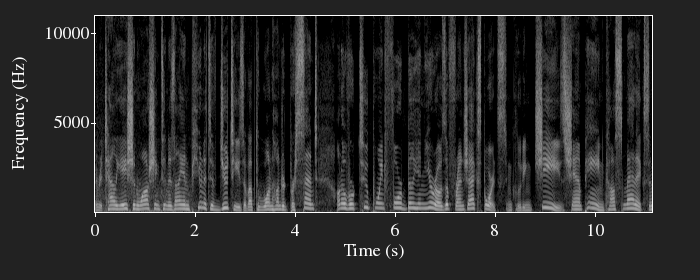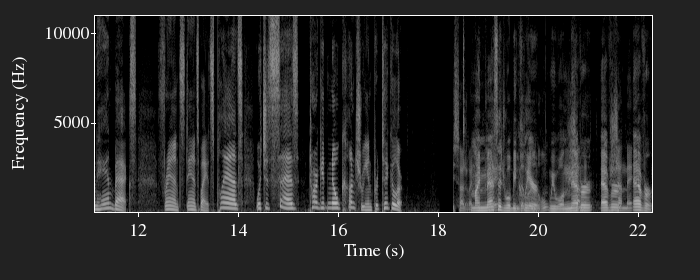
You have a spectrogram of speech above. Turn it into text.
In retaliation, Washington is eyeing punitive duties of up to 100% on over 2.4 billion euros of French exports, including cheese, champagne, cosmetics, and handbags. France stands by its plans, which it says target no country in particular. My message will be clear. We will never, ever, ever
